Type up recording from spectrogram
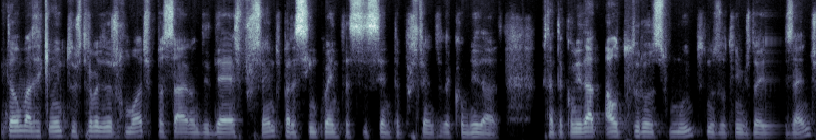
então, basicamente, os trabalhadores remotos passaram de 10% para 50%, 60% da comunidade. Portanto, a comunidade alterou-se muito nos últimos dois anos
